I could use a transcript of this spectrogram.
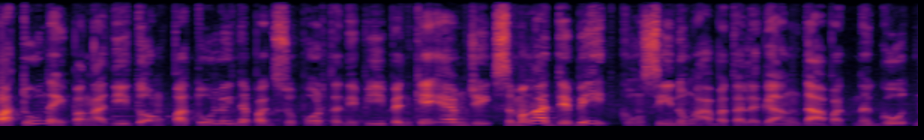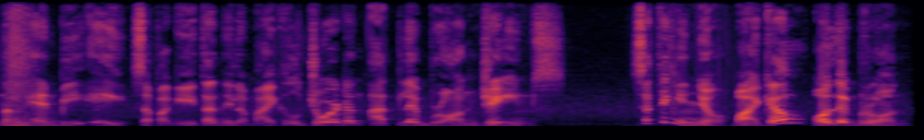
Patunay pa nga dito ang patuloy na pagsuporta ni Pippen kay MJ sa mga debate kung sino nga ba talaga ang dapat na GOAT ng NBA sa pagitan nila Michael Jordan at LeBron James. Sa tingin nyo, Michael o Lebron?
